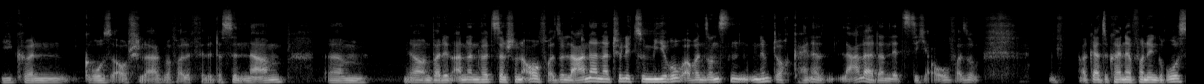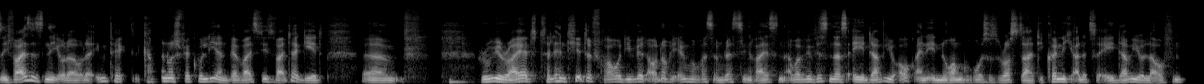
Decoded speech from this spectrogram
Die können groß aufschlagen, auf alle Fälle. Das sind Namen. Ähm, ja, und bei den anderen hört es dann schon auf. Also Lana natürlich zu Miro, aber ansonsten nimmt auch keiner Lala dann letztlich auf. Also, also keiner von den Großen, ich weiß es nicht, oder, oder Impact, kann man nur spekulieren. Wer weiß, wie es weitergeht. Ähm, Ruby Riot, talentierte Frau, die wird auch noch irgendwo was im Wrestling reißen, aber wir wissen, dass AEW auch ein enorm großes Roster hat. Die können nicht alle zu AEW laufen.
